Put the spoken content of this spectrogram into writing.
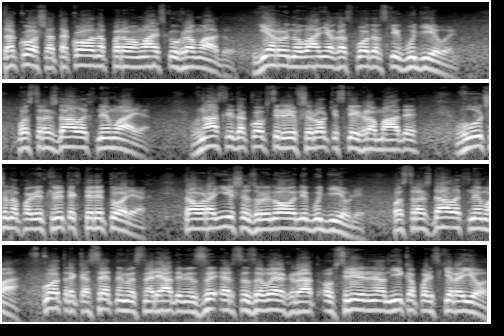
Також атаковано Первомайську громаду. Є руйнування господарських будівель. Постраждалих немає. Внаслідок обстрілів Широківської громади влучено по відкритих територіях та у раніше зруйновані будівлі. Постраждалих нема. Вкотре касетними снарядами з РСЗВ «Град» обстріляно Нікопольський район.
